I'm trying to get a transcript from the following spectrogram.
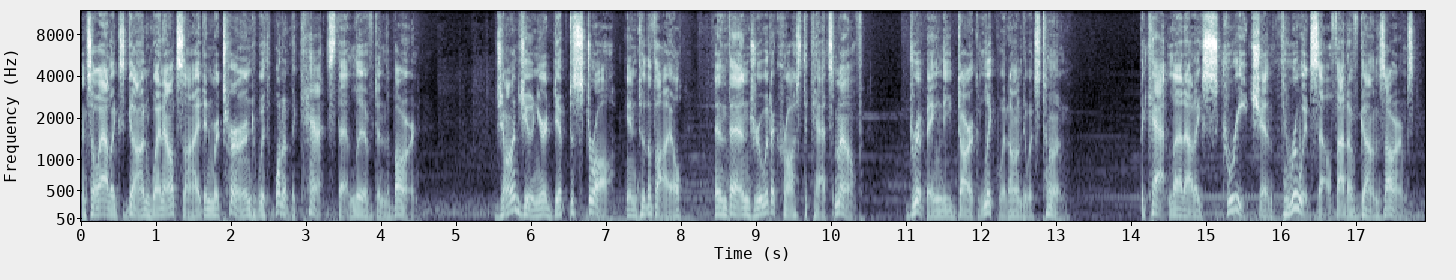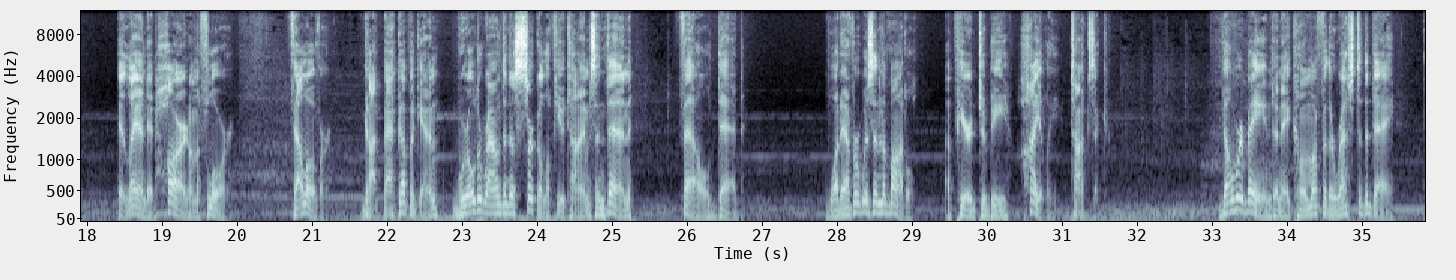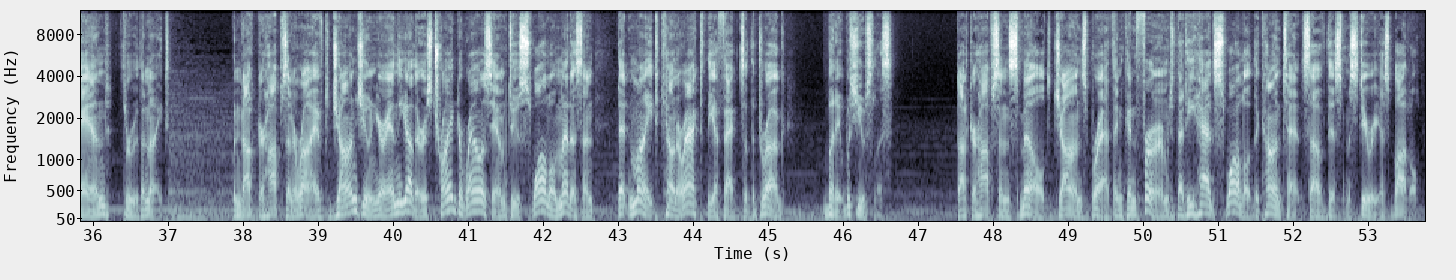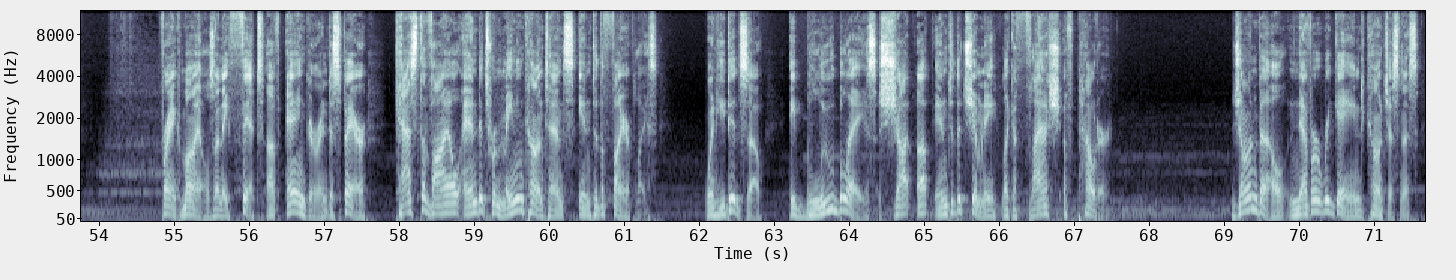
and so Alex Gunn went outside and returned with one of the cats that lived in the barn. John Jr. dipped a straw into the vial and then drew it across the cat's mouth, dripping the dark liquid onto its tongue. The cat let out a screech and threw itself out of Gunn's arms. It landed hard on the floor, fell over, got back up again, whirled around in a circle a few times, and then fell dead. Whatever was in the bottle appeared to be highly toxic. Bell remained in a coma for the rest of the day and through the night. When Dr. Hobson arrived, John Jr. and the others tried to rouse him to swallow medicine that might counteract the effects of the drug, but it was useless. Dr. Hobson smelled John's breath and confirmed that he had swallowed the contents of this mysterious bottle. Frank Miles, in a fit of anger and despair, cast the vial and its remaining contents into the fireplace. When he did so, a blue blaze shot up into the chimney like a flash of powder. John Bell never regained consciousness,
